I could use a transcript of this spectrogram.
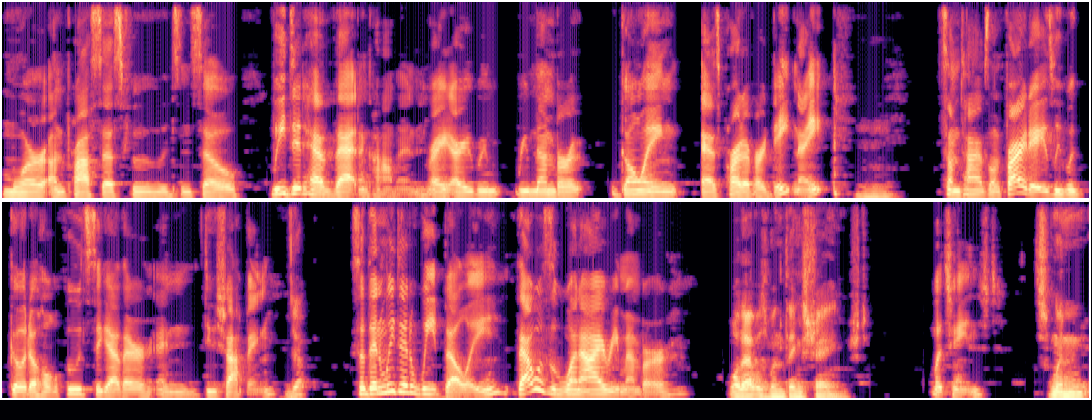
more unprocessed foods. And so we did have that in common, right? I re- remember going as part of our date night. Mm-hmm sometimes on Fridays we would go to Whole Foods together and do shopping. Yep. So then we did Wheat Belly. That was the one I remember. Well, that was when things changed. What changed? It's when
